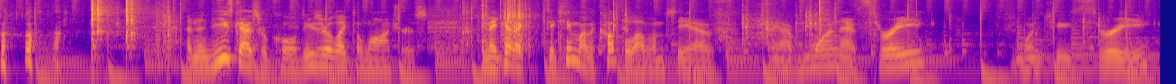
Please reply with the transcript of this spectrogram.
and then these guys were cool. These are like the launchers. And they got a, they came with a couple of them. So you have, you have one, I have three. One, two, three.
